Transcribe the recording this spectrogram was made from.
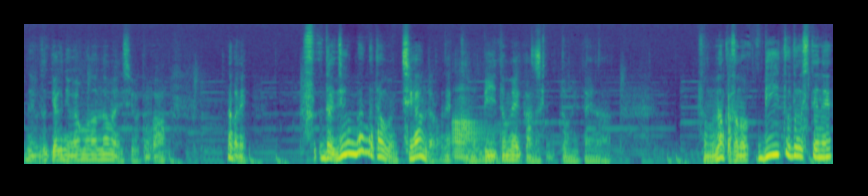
で逆に上物は生にしようとか、なんかねすだから順番が多分違うんだろうね。そのビートメーカーの人みたいな。そのなんかそのビートとしてね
